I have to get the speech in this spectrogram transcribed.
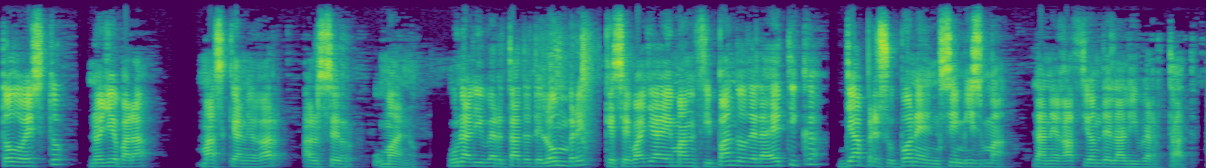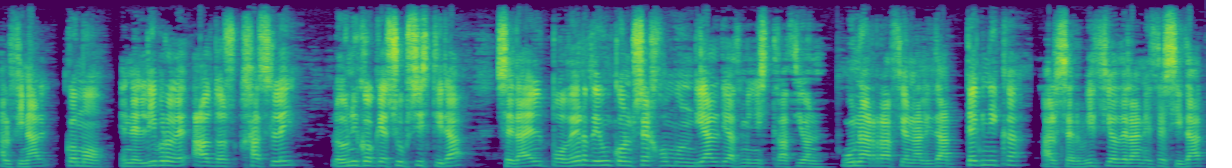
todo esto no llevará más que a negar al ser humano. Una libertad del hombre que se vaya emancipando de la ética ya presupone en sí misma la negación de la libertad. Al final, como en el libro de Aldous Huxley, lo único que subsistirá será el poder de un Consejo Mundial de Administración, una racionalidad técnica al servicio de la necesidad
